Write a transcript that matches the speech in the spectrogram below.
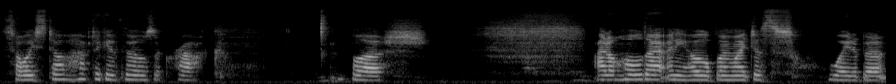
So I still have to give those a crack but I don't hold out any hope. I might just wait a bit.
